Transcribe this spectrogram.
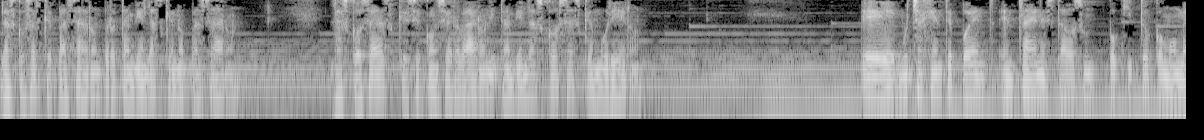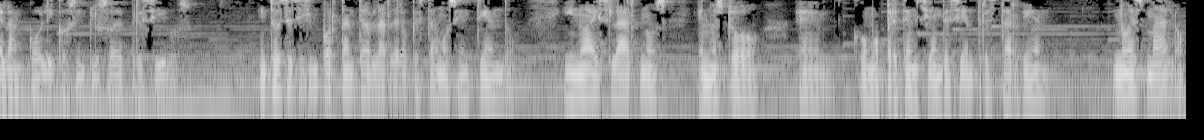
las cosas que pasaron, pero también las que no pasaron, las cosas que se conservaron y también las cosas que murieron eh, mucha gente puede entrar en estados un poquito como melancólicos, incluso depresivos. Entonces es importante hablar de lo que estamos sintiendo y no aislarnos en nuestro eh, como pretensión de siempre estar bien. No es malo,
